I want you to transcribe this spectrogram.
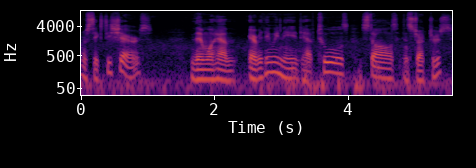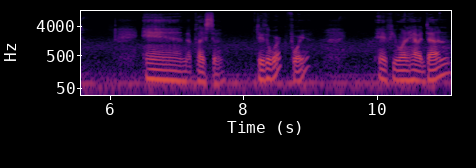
or 60 shares, then we'll have everything we need to have tools, stalls, instructors, and a place to do the work for you. If you want to have it done,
